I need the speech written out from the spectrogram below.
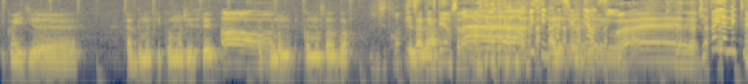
C'est quand il dit euh, Ça me demande plus comment j'ai fait. Oh. Ça me demande même plus comment ça va. Je me suis trompé, C'est. KSDM ça. Ah, en plus, c'est une Allez, phrase que j'aime bien allez, aussi. Ouais. J'ai failli la mettre tout à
